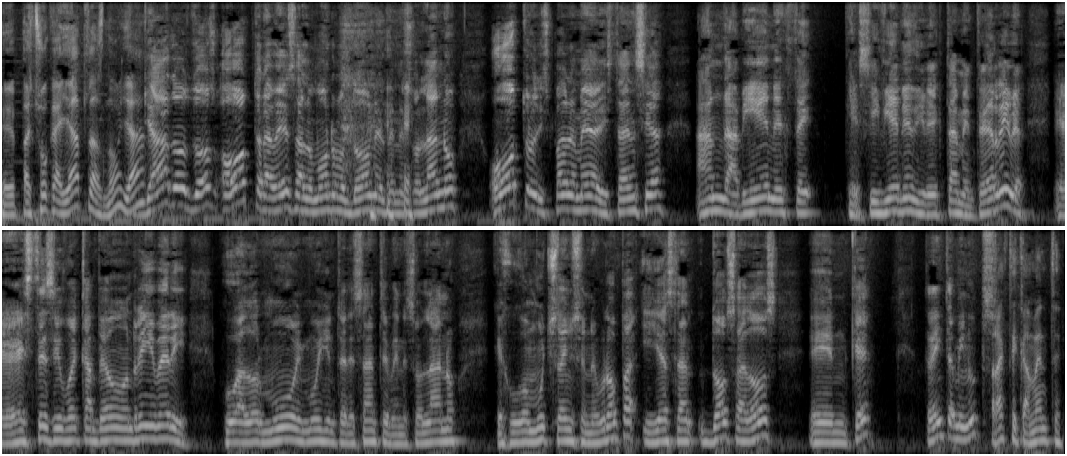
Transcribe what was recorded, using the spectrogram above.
eh, Pachuca y Atlas, ¿no? Ya. Ya 2-2, otra vez Salomón Rondón, el venezolano, otro disparo a media distancia, anda bien este, que sí viene directamente de River. Este sí fue campeón River y jugador muy, muy interesante venezolano que jugó muchos años en Europa y ya están 2 a 2 en ¿qué? 30 minutos. Prácticamente.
